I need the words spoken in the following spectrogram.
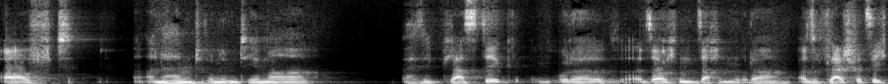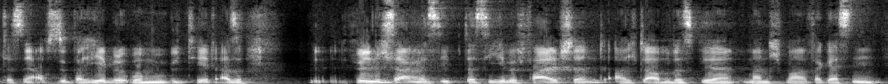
oft anhand von dem Thema weiß ich, Plastik oder solchen Sachen oder also Fleischverzicht, das sind ja auch super Hebel über Mobilität. Also ich will nicht sagen, dass die, dass die Hebel falsch sind, aber ich glaube, dass wir manchmal vergessen,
